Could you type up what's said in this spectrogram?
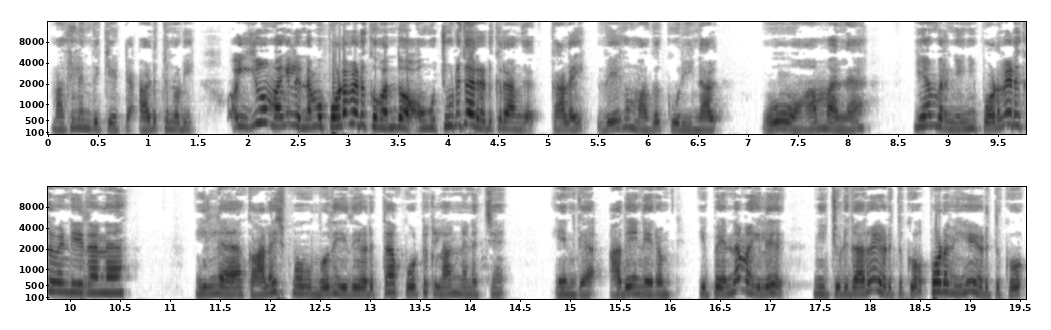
மகிழ்ந்து கேட்ட அடுத்த நொடி ஐயோ மகிழ நம்ம புடவை எடுக்க வந்தோம். அவங்க சுடிதார் எடுக்கிறாங்க. கலை வேகமாக கூறினாள். ஓ ஆமால. ஏன் பரணி நீ புடவை எடுக்க வேண்டியதானே இல்ல காலேஜ் போகும்போது இது எடுத்தா போட்டுக்கலாம்னு நினைச்சேன். என்க அதே நேரம். இப்ப என்ன மகிழு? நீ சுடிதாரும் எடுத்துக்கோ புடவையும் எடுத்துக்கோ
